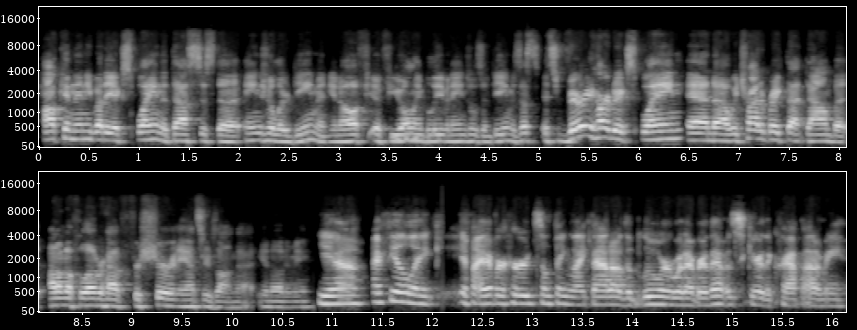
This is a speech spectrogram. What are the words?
how can anybody explain that that's just an angel or demon? You know if, if you only mm-hmm. believe in angels and demons that's it's very hard to explain. And uh, we try to break that down but i don't know if we'll ever have for sure answers on that. You know what i mean? Yeah. I feel like if i ever heard something like that out of the blue or whatever that would scare the crap out of me.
